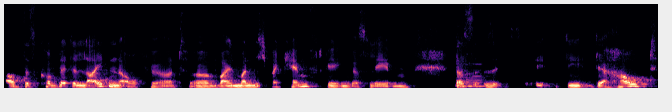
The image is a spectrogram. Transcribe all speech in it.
auch das komplette Leiden aufhört, äh, weil man nicht mehr kämpft gegen das Leben. Das ja. ist die, die, der Haupt.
